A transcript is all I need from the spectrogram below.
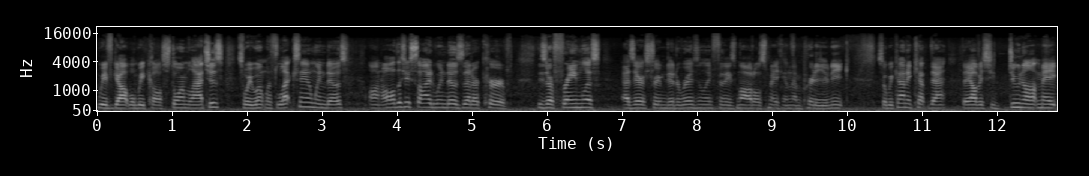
we've got what we call storm latches. So we went with Lexan windows on all the side windows that are curved. These are frameless, as Airstream did originally for these models, making them pretty unique. So we kind of kept that. They obviously do not make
